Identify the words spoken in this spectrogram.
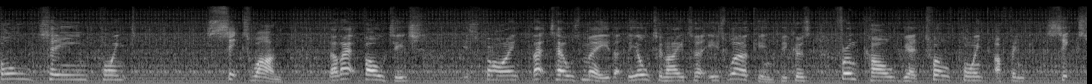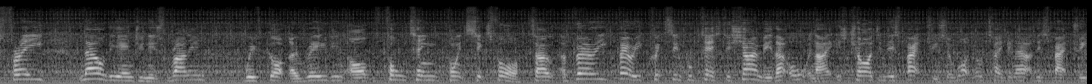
14.61. Now that voltage is fine. That tells me that the alternator is working because from cold we had 12 point, I think, 63. Now the engine is running we've got a reading of 14.64. So a very, very quick, simple test to show me that alternator is charging this battery. So what you're taking out of this battery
